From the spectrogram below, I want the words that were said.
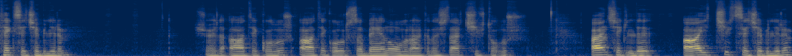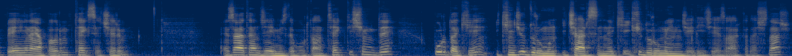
tek seçebilirim. Şöyle A tek olur. A tek olursa B ne olur arkadaşlar? Çift olur. Aynı şekilde A'yı çift seçebilirim. B'yi ne yaparım? Tek seçerim. E zaten C'miz de buradan tekti. Şimdi buradaki ikinci durumun içerisindeki iki durumu inceleyeceğiz arkadaşlar.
